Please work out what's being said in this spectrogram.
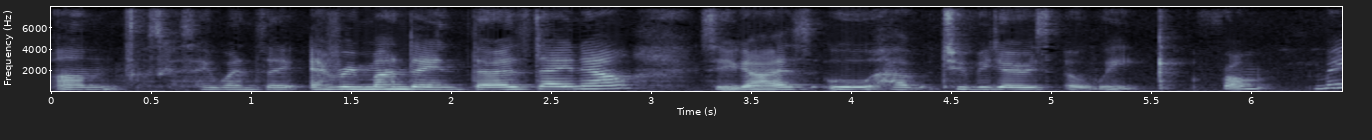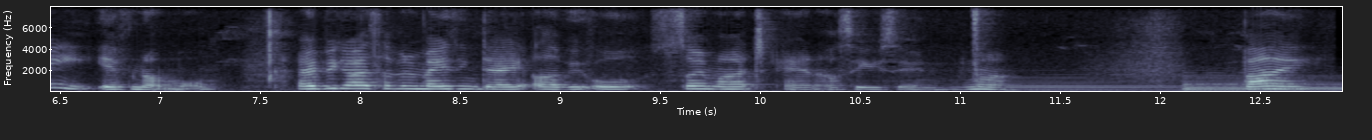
um, I was going to say Wednesday, every Monday and Thursday now. So you guys will have two videos a week from me, if not more. I hope you guys have an amazing day. I love you all so much and I'll see you soon. Bye.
